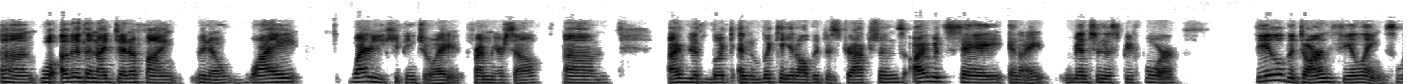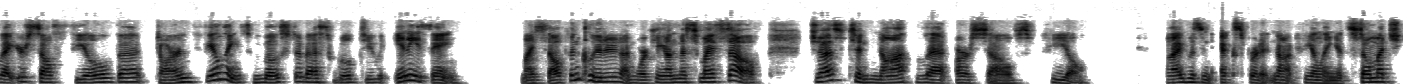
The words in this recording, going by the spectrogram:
um, well, other than identifying, you know, why why are you keeping joy from yourself? Um, I would look and looking at all the distractions. I would say, and I mentioned this before, feel the darn feelings. Let yourself feel the darn feelings. Most of us will do anything, myself included. I'm working on this myself, just to not let ourselves feel. I was an expert at not feeling. It's so much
